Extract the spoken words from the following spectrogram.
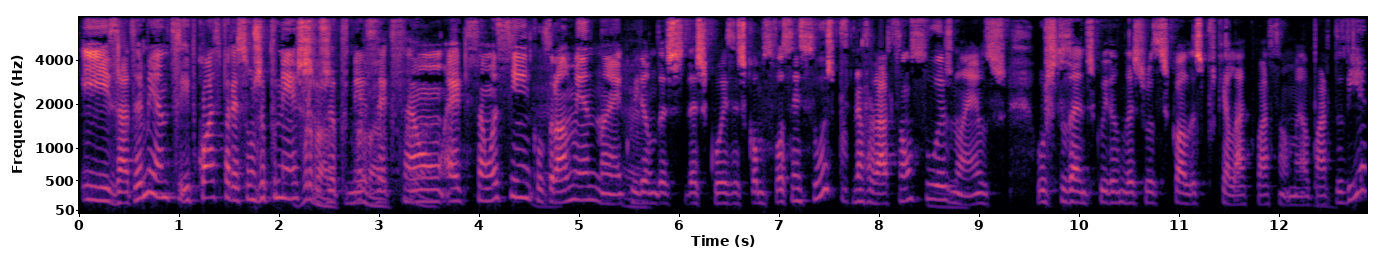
Exatamente, e quase parece um japonês. Verdade, Os japoneses verdade, é, que são, é que são assim, culturalmente, não é? Cuidam das, das coisas como se fossem suas, porque na verdade são suas, não é? Os, os estudantes cuidam das suas escolas porque é lá que passam a maior parte do dia.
